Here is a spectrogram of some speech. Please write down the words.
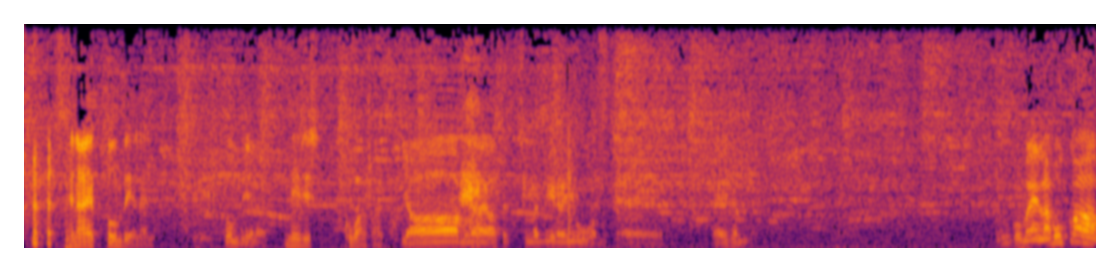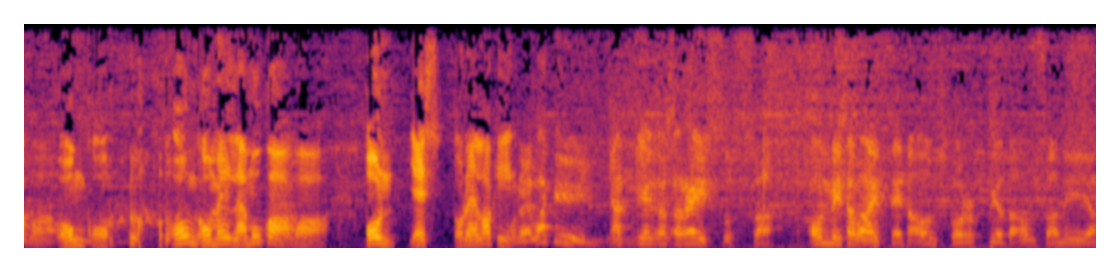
Enää joku tunti jäljellä. Tunti jäljellä. Niin siis kuvausaika. Jaa, minä ajattelin, että sulla on kiire juua, mutta ei. Ei sentään. Onko meillä mukavaa? Onko? Onko meillä mukavaa? On, yes, todellakin. Todellakin! Jätkien kanssa reissussa. On niitä laitteita, on Scorpiota, on Sania,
